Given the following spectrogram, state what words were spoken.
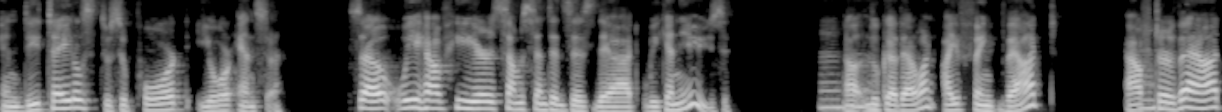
and details to support your answer. So we have here some sentences that we can use. Now Mhm. look at that one. I think that. After that,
